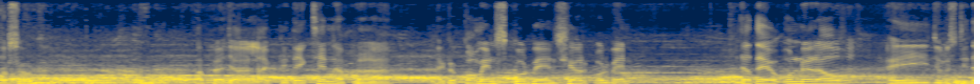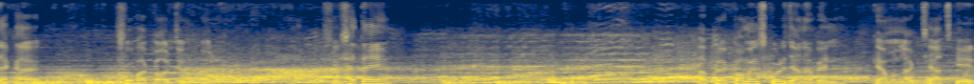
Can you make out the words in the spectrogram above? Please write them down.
দর্শক, আপনারা যারা লাইভটি দেখছেন, আপনারা একটু কমেন্টস করবেন শেয়ার করবেন, যাতে অন্যরাও এই জুলুসটি দেখার সৌভাগ্য অর্জন করে। সেই সাথে আপনারা কমেন্টস করে জানাবেন কেমন লাগছে আজকের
